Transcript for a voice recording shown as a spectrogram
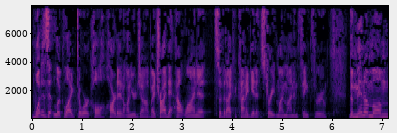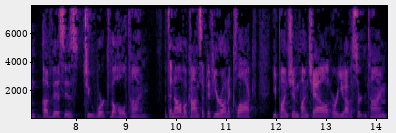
what does it look like to work wholehearted on your job? I tried to outline it so that I could kind of get it straight in my mind and think through. The minimum of this is to work the whole time. It's a novel concept. If you're on a clock, you punch in, punch out, or you have a certain time,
